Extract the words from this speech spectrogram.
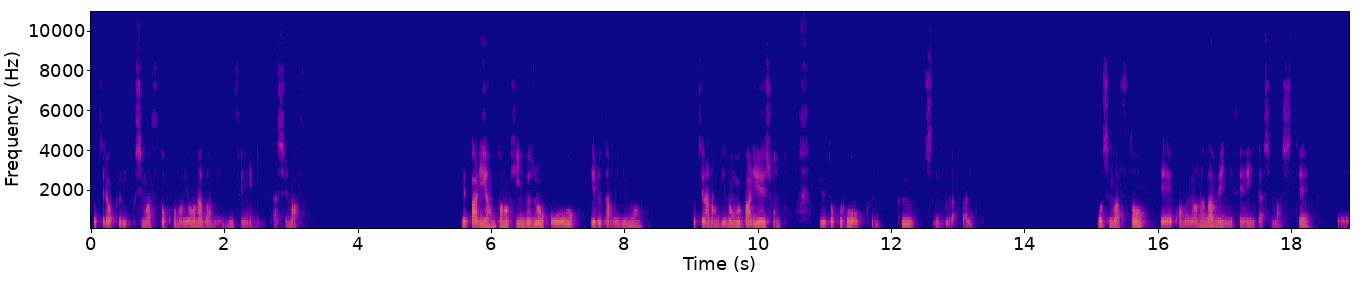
そちらをクリックしますと、このような画面に遷移いたします。でバリアントの頻度情報を得るためには、こちらのゲノムバリエーションというところをクリックしてください。そうしますと、えこのような画面に遷移いたしまして、え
